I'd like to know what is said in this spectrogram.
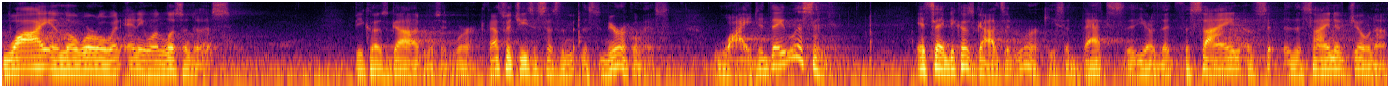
Why in the world would anyone listen to this? Because God was at work. That's what Jesus says this miracle is. Why did they listen? It's saying because God's at work. He said that's you know the, the sign of the sign of Jonah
